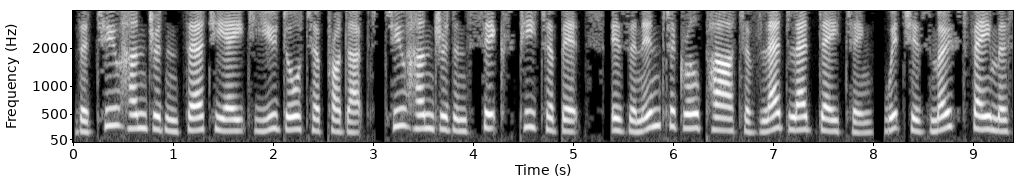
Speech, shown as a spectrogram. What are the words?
The 238 U daughter product 206 petabits is an integral part of lead-lead dating, which is most famous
